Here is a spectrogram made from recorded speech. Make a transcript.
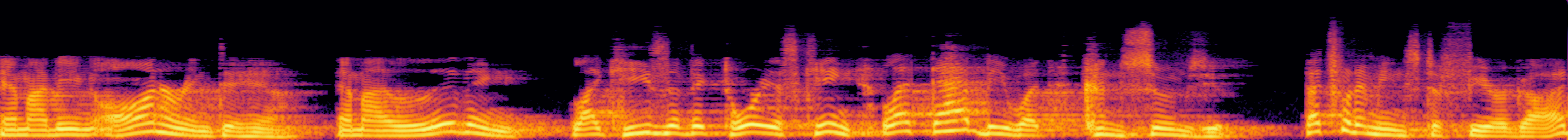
am I being honoring to him? Am I living like he's the victorious king? Let that be what consumes you. That's what it means to fear God.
